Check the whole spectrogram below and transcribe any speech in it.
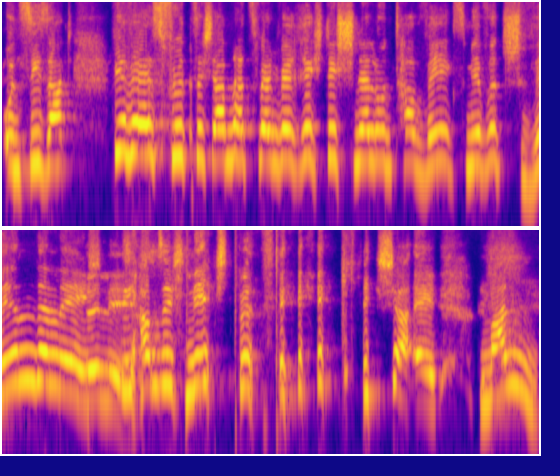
und sie sagt, wie wär, es fühlt sich an, als wären wir richtig schnell unterwegs. Mir wird schwindelig. Schwindelig. Sie haben sich nicht bewegt. Lisha, ey, Mann.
